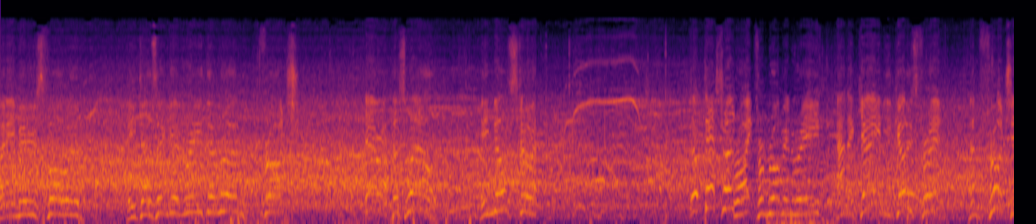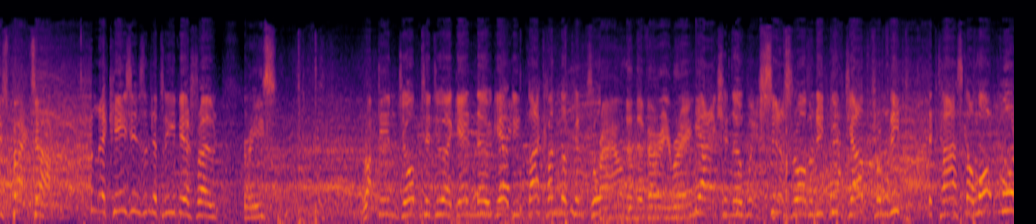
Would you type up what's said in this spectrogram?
When he moves forward, he doesn't give Reid the room. Froch, there up as well. He nods to it. Run Right from Robin Reid, and again he goes for it, and Froch is backed up. occasions in the previous round. He's Same job to do again now, get Reid back under control. round in the very ring. The action now which suits Robin Reid. Good job from Reid. The task a lot more.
